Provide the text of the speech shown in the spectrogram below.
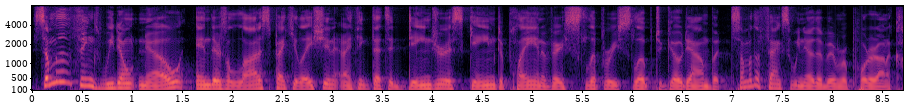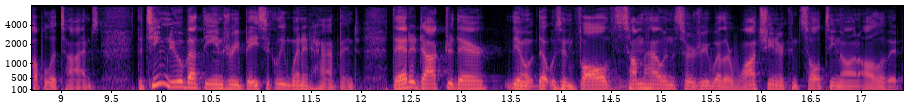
Some of the things we don't know, and there's a lot of speculation, and I think that's a dangerous game to play and a very slippery slope to go down. But some of the facts that we know that have been reported on a couple of times. The team knew about the injury basically when it happened. They had a doctor there, you know, that was involved somehow in the surgery, whether watching or consulting on all of it.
